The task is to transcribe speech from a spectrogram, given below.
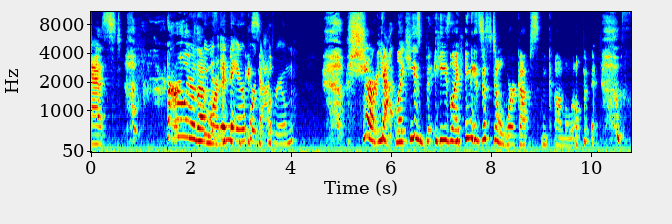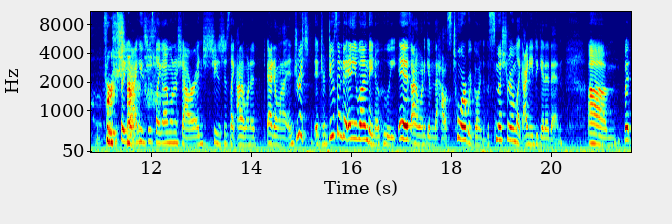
S earlier that He was morning. in the airport basically. bathroom. Sure, yeah, like he's he's like he needs to still work up some cum a little bit, for So sure. yeah, he's just like, I want to shower, and she's just like, I don't want to, I don't want to introduce introduce him to anyone. They know who he is. I don't want to give him the house tour. We're going to the smush room. Like, I need to get it in. Um, but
